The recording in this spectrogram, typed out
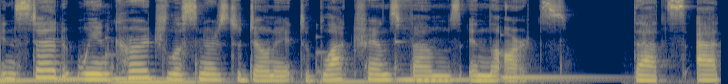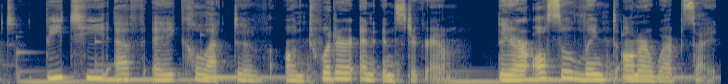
Instead, we encourage listeners to donate to Black trans femmes in the arts. That's at BTFA Collective on Twitter and Instagram. They are also linked on our website.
